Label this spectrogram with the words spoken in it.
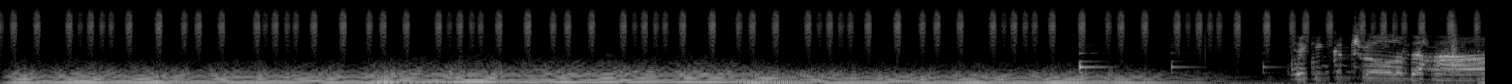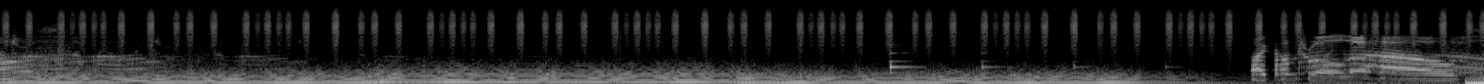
Taking control of the house. I control the house.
